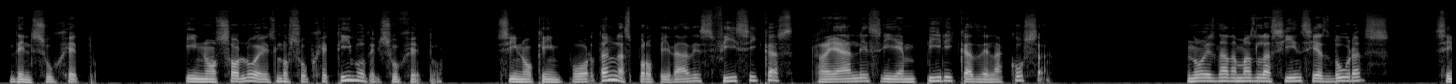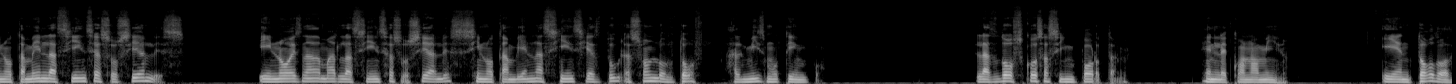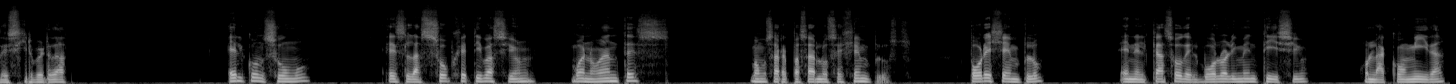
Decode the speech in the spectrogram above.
del sujeto. Y no solo es lo subjetivo del sujeto, sino que importan las propiedades físicas, reales y empíricas de la cosa. No es nada más las ciencias duras, sino también las ciencias sociales, Y no es nada más las ciencias sociales, sino también las ciencias duras, son los dos al mismo tiempo. Las dos cosas importan en la economía y en todo, a decir verdad. El consumo es la subjetivación. Bueno, antes vamos a repasar los ejemplos. Por ejemplo, en el caso del bolo alimenticio o la comida,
